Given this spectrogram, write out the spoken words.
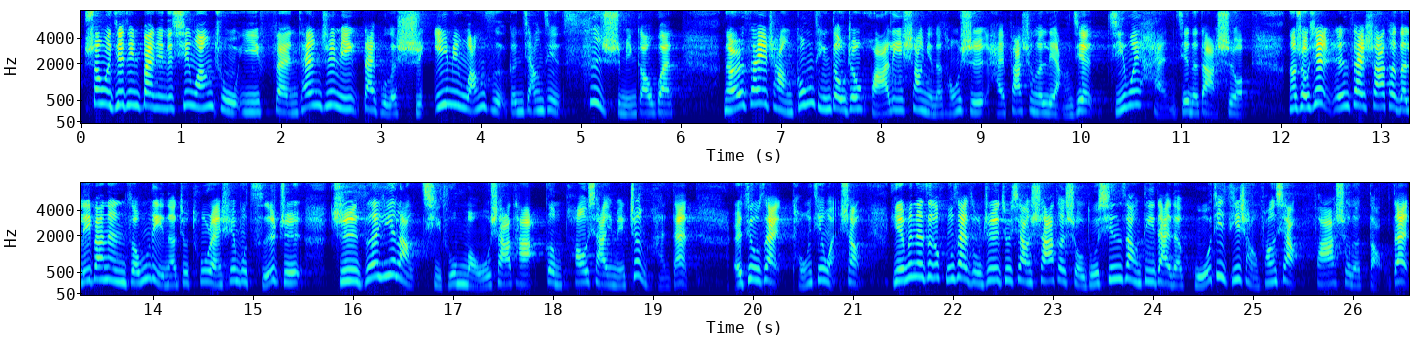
尚未接近半年的新王储以反贪之名逮捕了十一名王子跟将近四十名高官。那而在一场宫廷斗争华丽上演的同时，还发生了两件极为罕见的大事哦。那首先，人在沙特的黎巴嫩总理呢，就突然宣布辞职，指责伊朗企图谋杀他，更抛下一枚震撼弹。而就在同一天晚上，也门的这个胡塞组织就向沙特首都心脏地带的国际机场方向发射了导弹。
